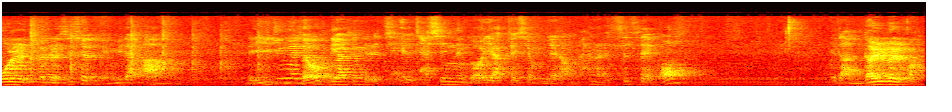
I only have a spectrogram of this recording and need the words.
볼견을 쓰셔도 됩니다. 근데 이 중에서 우리 학생들이 제일 자신 있는 거 약자 시험 문제 나오면 하나 쓰세요. 그 다음 넓을 광.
